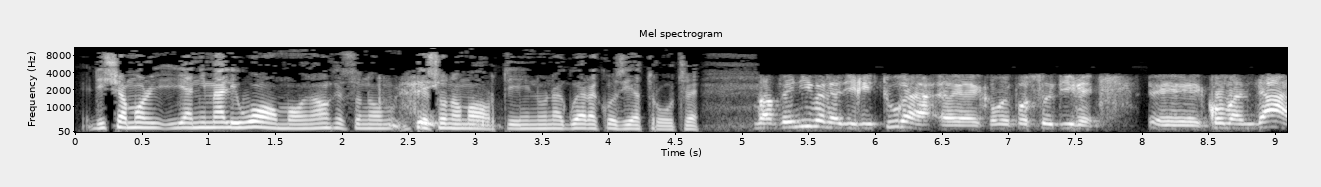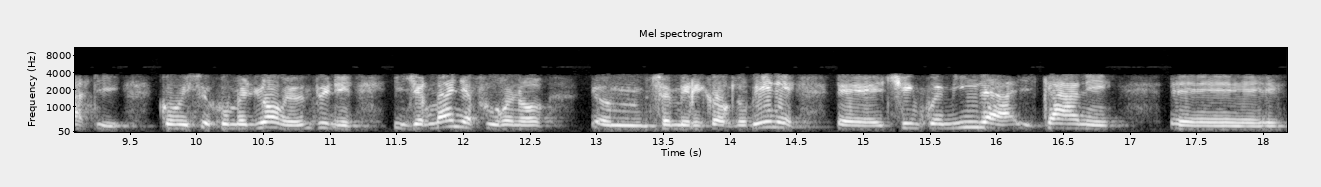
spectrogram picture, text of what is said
diciamo, gli animali uomo no? che, sono, sì. che, sono, morti in una guerra così atroce. Ma venivano addirittura, eh, come posso dire, eh, comandati come, come, gli uomini. In, in Germania furono um, se mi ricordo bene, eh, 5.000 i cani eh,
